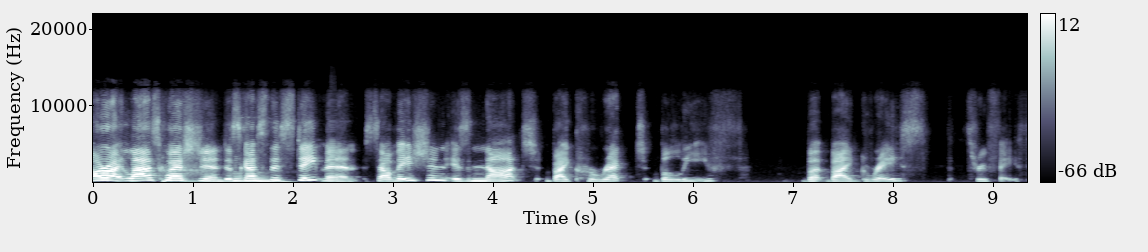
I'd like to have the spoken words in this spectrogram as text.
All right, last question. Discuss this statement. Salvation is not by correct belief, but by grace through faith.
